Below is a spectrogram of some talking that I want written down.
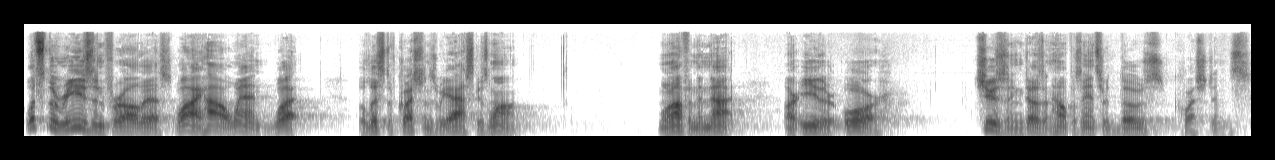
What's the reason for all this? Why, how, when, what? The list of questions we ask is long. More often than not, are either or choosing doesn't help us answer those questions.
